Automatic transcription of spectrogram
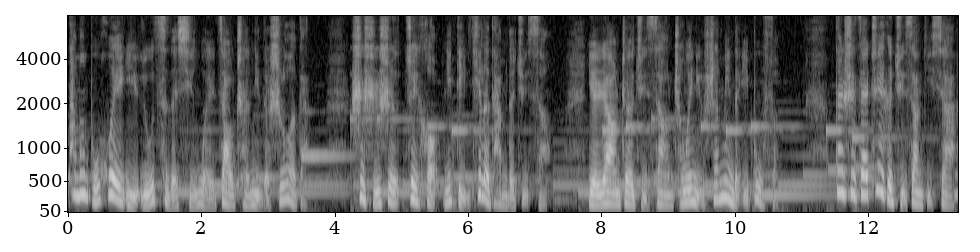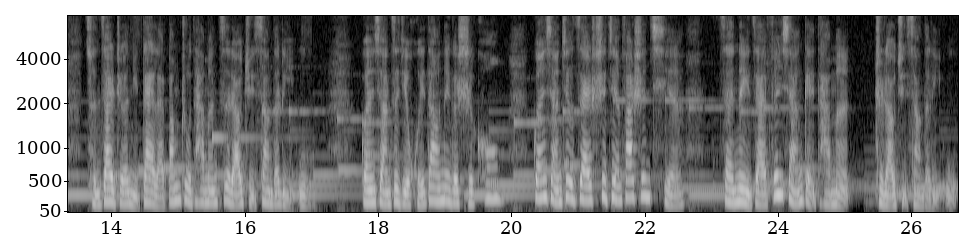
他们不会以如此的行为造成你的失落感。事实是，最后你顶替了他们的沮丧。也让这沮丧成为你生命的一部分，但是在这个沮丧底下，存在着你带来帮助他们治疗沮丧的礼物。观想自己回到那个时空，观想就在事件发生前，在内在分享给他们治疗沮丧的礼物。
